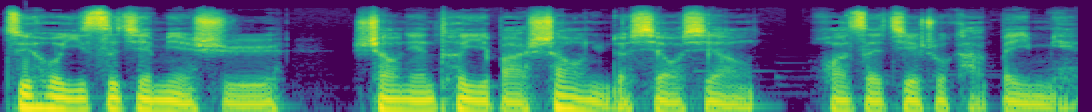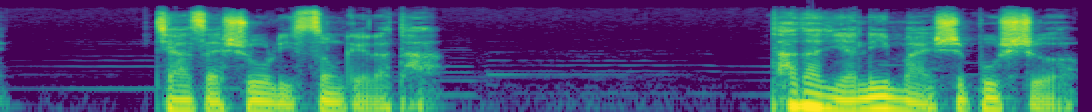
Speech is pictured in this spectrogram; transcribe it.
最后一次见面时，少年特意把少女的肖像画在接触卡背面，夹在书里送给了他。他的眼里满是不舍，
